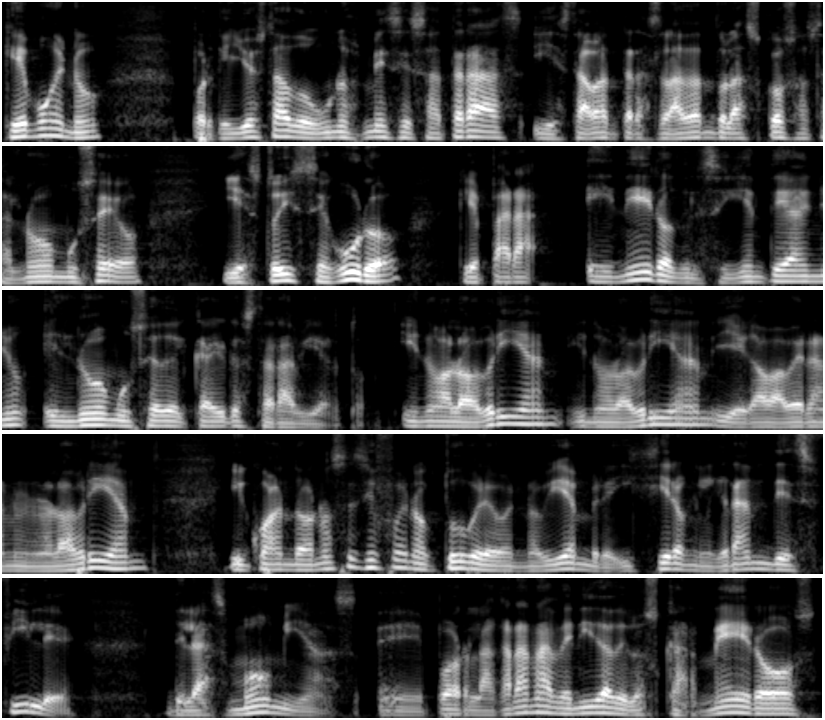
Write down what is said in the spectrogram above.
Qué bueno, porque yo he estado unos meses atrás y estaban trasladando las cosas al nuevo museo y estoy seguro que para enero del siguiente año el nuevo Museo del Cairo estará abierto. Y no lo abrían, y no lo abrían, y llegaba verano y no lo abrían. Y cuando, no sé si fue en octubre o en noviembre, hicieron el gran desfile de las momias eh, por la gran avenida de los carneros.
